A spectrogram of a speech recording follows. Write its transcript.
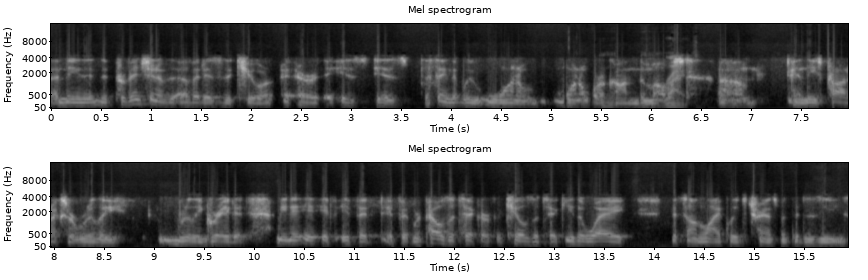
I mean, the, the prevention of, of it is the cure, or is is the thing that we want to want to work on the most. Right. Um, and these products are really really great at. I mean, if if it if it repels a tick or if it kills a tick, either way, it's unlikely to transmit the disease.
